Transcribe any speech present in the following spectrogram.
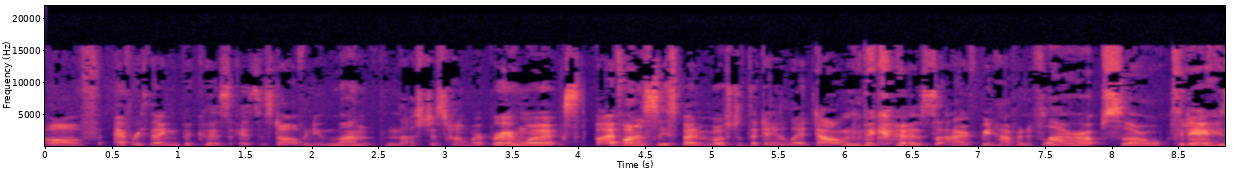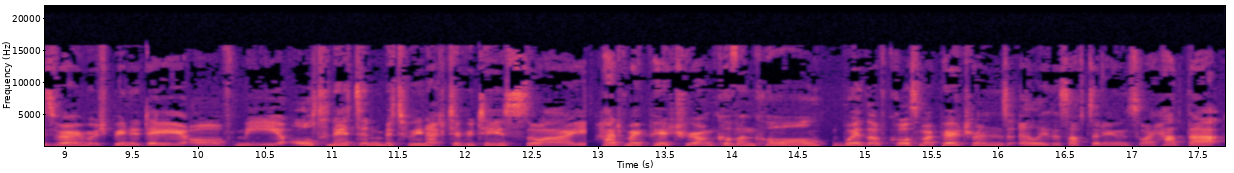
of everything because it's the start of a new month month and that's just how my brain works. But I've honestly spent most of the day laid down because I've been having a flare up. So today has very much been a day of me alternating between activities. So I had my Patreon coven call with of course my patrons early this afternoon. So I had that,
